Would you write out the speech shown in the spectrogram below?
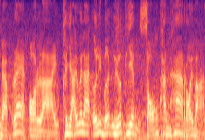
แบบแรกออนไลน์ ขยายเวลา Early Bird เหลือเพียง 2,500 บาท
